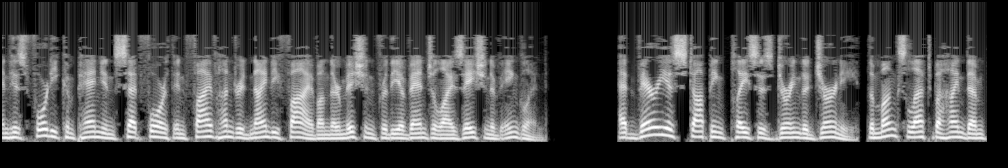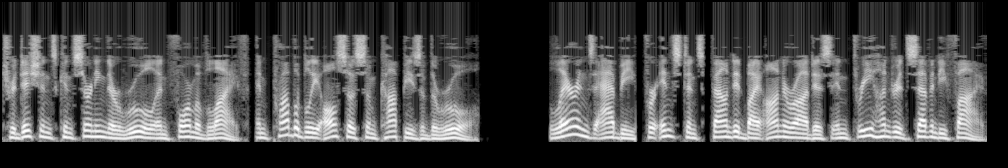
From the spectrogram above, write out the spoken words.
and his forty companions set forth in 595 on their mission for the evangelization of England. At various stopping places during the journey, the monks left behind them traditions concerning their rule and form of life, and probably also some copies of the rule. Lérins Abbey, for instance, founded by Honoratus in 375,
